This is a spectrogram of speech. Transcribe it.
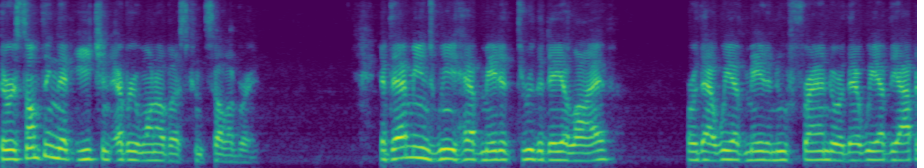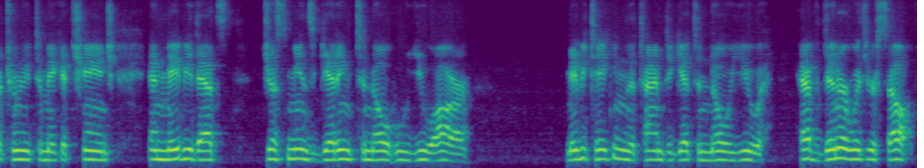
There is something that each and every one of us can celebrate. If that means we have made it through the day alive, or that we have made a new friend, or that we have the opportunity to make a change, and maybe that just means getting to know who you are maybe taking the time to get to know you, have dinner with yourself,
